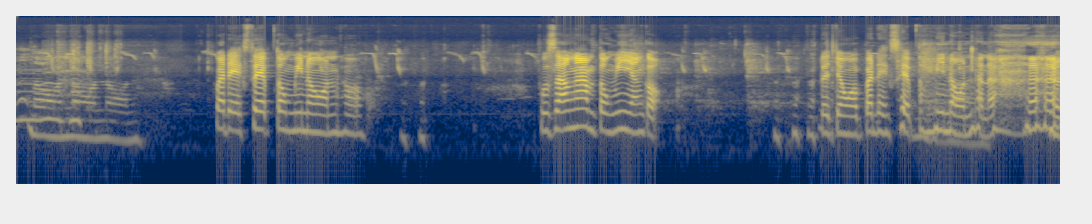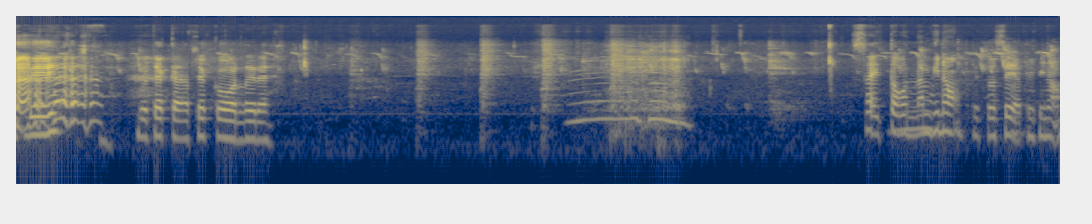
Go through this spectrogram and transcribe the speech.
มนอนนอนนอนปลาแดกแซ่บต้องมีนอนค่ะผู้สาวงามต้องมีหยังเกาะ แต่จังว่าปลาแดกแซ่บต้องมีนอนท่ะนะเด้บ่จะกราบจะกรเลยนะใส่ตอนน้ำพี่น้องเป็นตัวแสบเลยพี่น้อง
